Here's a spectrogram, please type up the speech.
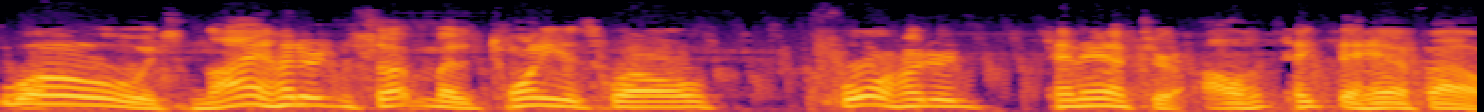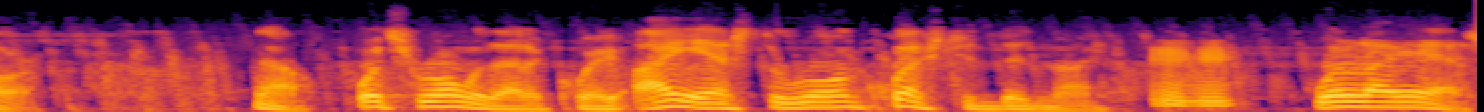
Whoa, it's nine hundred and something at twenty to twelve, four hundred ten after. I'll take the half hour. Now, what's wrong with that equation? I asked the wrong question, didn't I? Mm-hmm. What did I ask?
